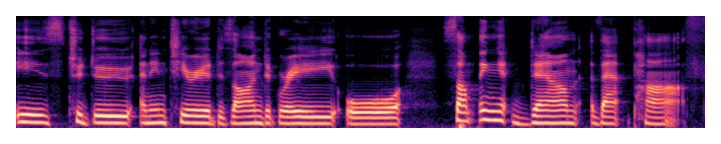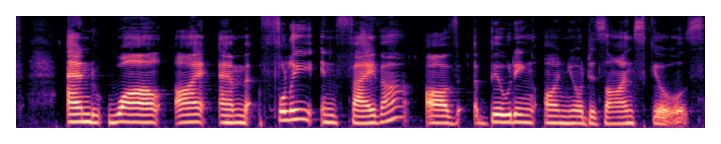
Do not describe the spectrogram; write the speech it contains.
is to do an interior design degree or something down that path. And while I am fully in favour of building on your design skills,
